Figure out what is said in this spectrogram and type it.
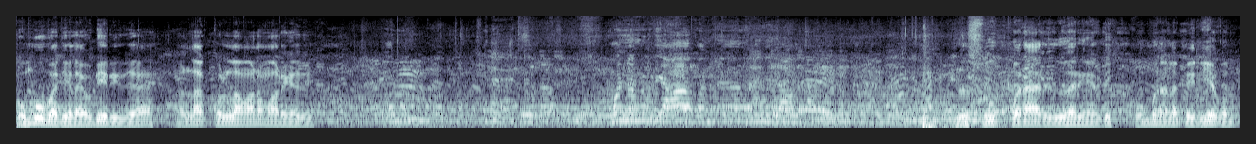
கொம்பு பார்த்தீங்களா எப்படி இருக்குது? நல்லா கொல்லமான மாடுங்க அது. நல்லா சூப்பராக இருக்குது. பாருங்க எப்படி? கொம்பு நல்லா பெரிய கொம்பு.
